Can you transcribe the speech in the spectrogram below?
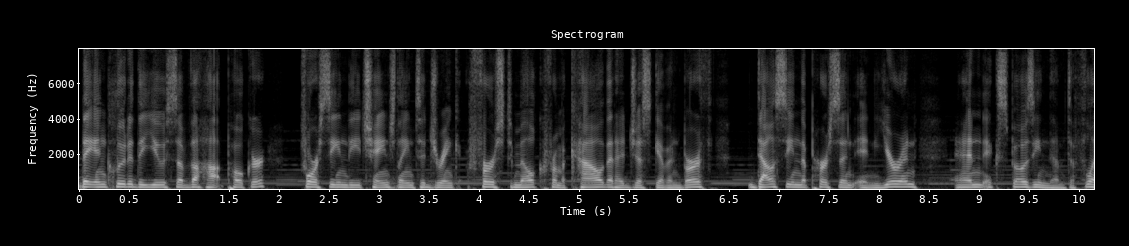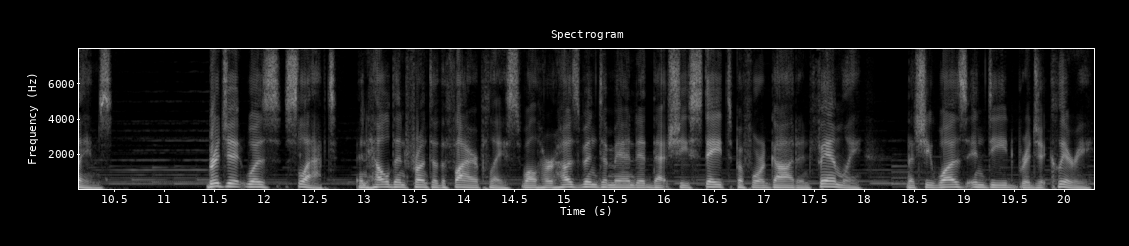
They included the use of the hot poker, forcing the changeling to drink first milk from a cow that had just given birth, dousing the person in urine, and exposing them to flames. Bridget was slapped and held in front of the fireplace while her husband demanded that she state before God and family that she was indeed Bridget Cleary.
